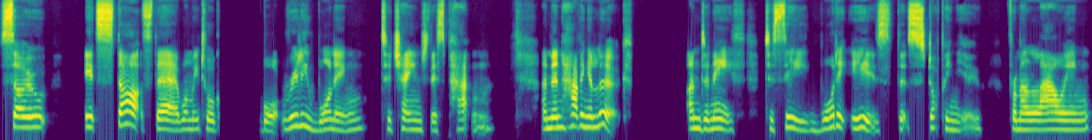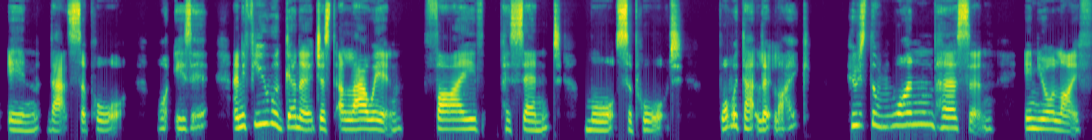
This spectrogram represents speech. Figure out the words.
so it starts there when we talk about really wanting to change this pattern and then having a look underneath to see what it is that's stopping you from allowing in that support. What is it? And if you were going to just allow in 5% more support, what would that look like? Who's the one person in your life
